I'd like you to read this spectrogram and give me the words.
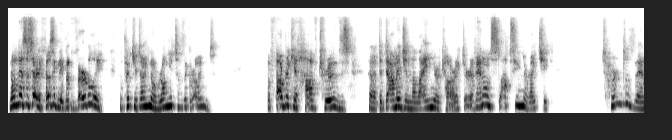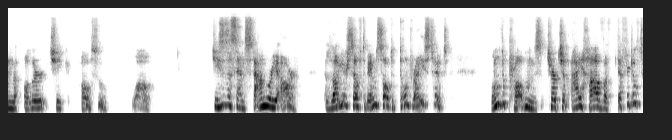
not necessarily physically, but verbally. They'll put you down, they'll run you to the ground. They'll fabricate half truths uh, to damage and malign your character. If anyone slaps you in the right cheek, turn to them the other cheek also. Wow. Jesus is saying, stand where you are. Allow yourself to be insulted. Don't rise to it. One of the problems, church, that I have with difficult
